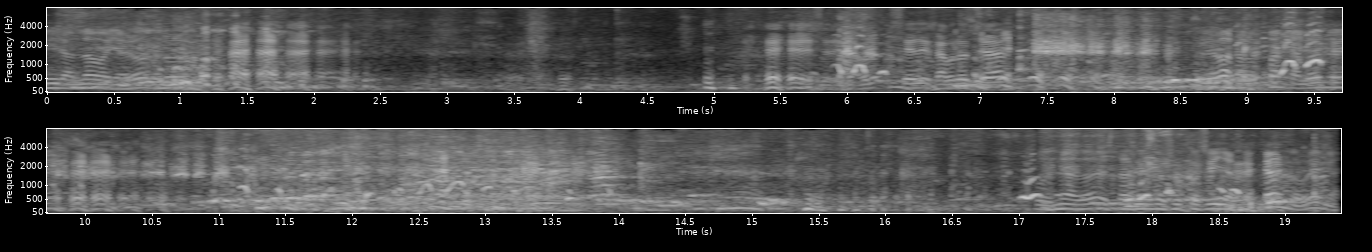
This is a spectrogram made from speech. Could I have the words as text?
Mira al lado y al otro. se, desabro- se desabrocha. Se le bajan los pantalones. Pues nada, está haciendo sus cosillas pescando, venga.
